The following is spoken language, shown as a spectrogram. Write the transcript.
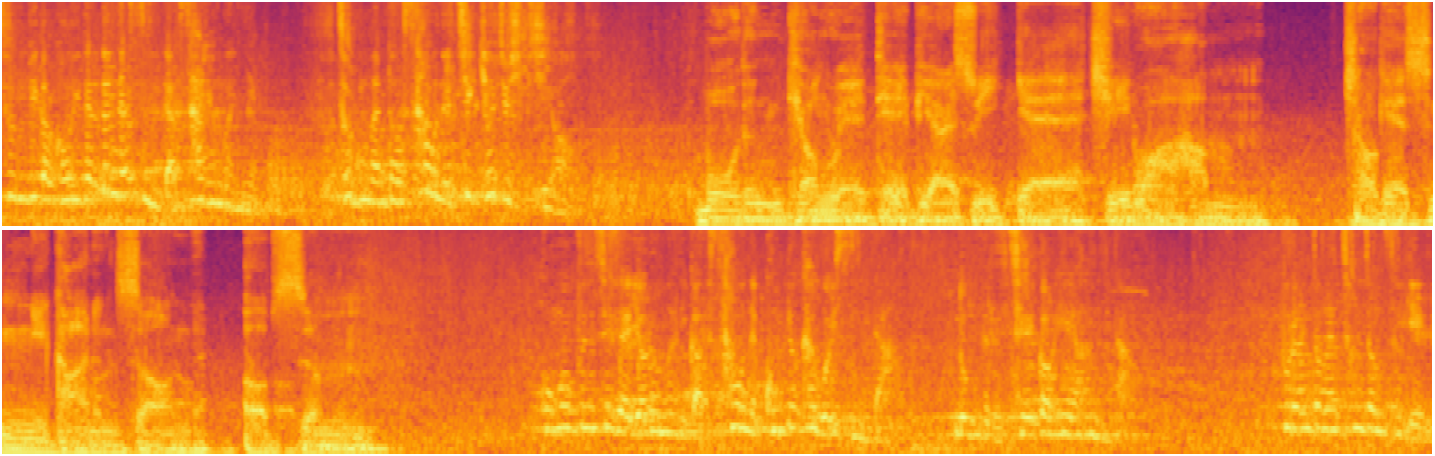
준비가 거의 다 끝났습니다, 사령관님. 조금만 더 사원을 지켜주십시오. 모든 경우에 대비할 수 있게 진화함. 적의 승리 가능성 없음. 공허 분쇄자 여러 마리가 사원을 공격하고 있습니다. 놈들을 제거해야 합니다. 불안정한 청정석이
